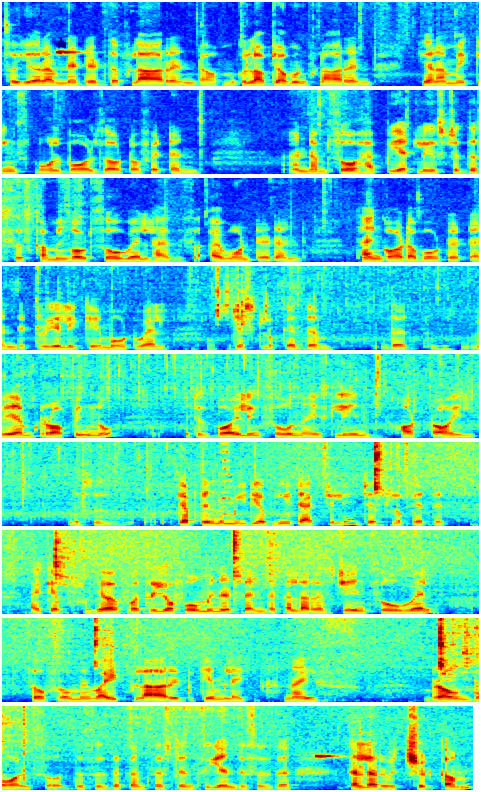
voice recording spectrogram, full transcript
So here i've kneaded the flour and um, gulab jamun flour and here i'm making small balls out of it and and I'm so happy at least this is coming out so well as I wanted and thank God about it and it really came out well just look at them. The way I'm dropping no? It is boiling so nicely in hot oil. This is kept in the medium heat actually. Just look at it. I kept here for three or four minutes and the color has changed so well. So from a white flour it became like nice brown ball. So this is the consistency and this is the color which should come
